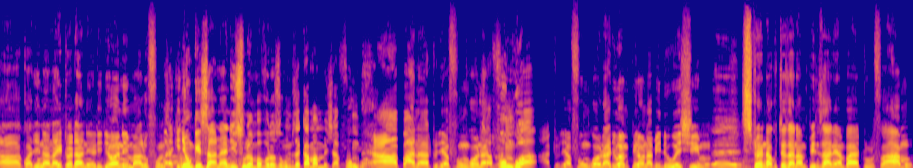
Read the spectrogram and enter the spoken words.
Ah, kwa jina anaitwa Daniel John maarufu Bwana kinyonge sana. Yaani sura ambavyo unazungumza kama mmeshafungwa. Ah, Hapana, hatujafungwa. Unafungwa. Hatujafungwa. Unajua mpira unabidi uheshimu. Hey. Sisi tunaenda kucheza na mpinzani ambaye tulifahamu.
